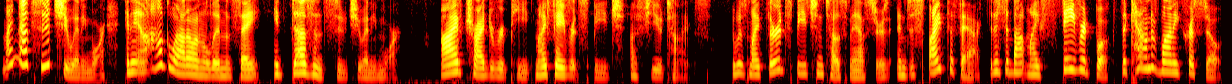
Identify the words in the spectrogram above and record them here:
might not suit you anymore. And I'll go out on a limb and say it doesn't suit you anymore. I've tried to repeat my favorite speech a few times. It was my third speech in Toastmasters, and despite the fact that it's about my favorite book, The Count of Monte Cristo,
